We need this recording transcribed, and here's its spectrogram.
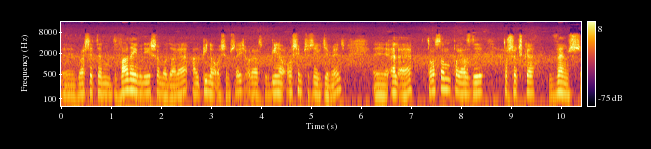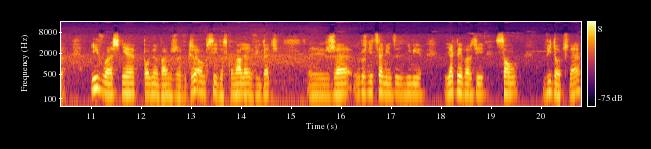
y, właśnie te dwa najmniejsze modele Alpino 8.6 oraz Urbino 8.9 y, LE to są pojazdy troszeczkę węższe. I właśnie powiem Wam, że w grze OMSI doskonale widać, y, że różnice między nimi jak najbardziej są widoczne.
